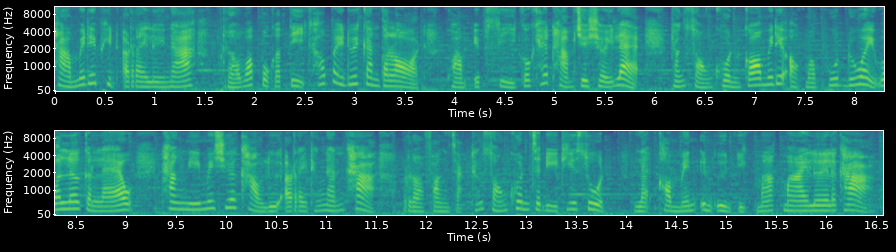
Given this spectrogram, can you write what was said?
ถามไม่ได้ผิดอะไรเลยนะ เพราะว่าปกติเข้าไปด้วยกันตลอด ความ FC ก็แค่ถามเฉยๆแหละ ทั้งสองคนก็ไม่ได้ออกมาพูดด้วยว่าเลิกกันแล้ว ทางนี้ไม่เชื่อข่าวลืออะไรทั้งนั้นค่ะ รอฟังจากทั้งสองคนจะดีที่สุด และคอมเมนต์อื่นๆ อีกมากมายเลยละค่ะ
